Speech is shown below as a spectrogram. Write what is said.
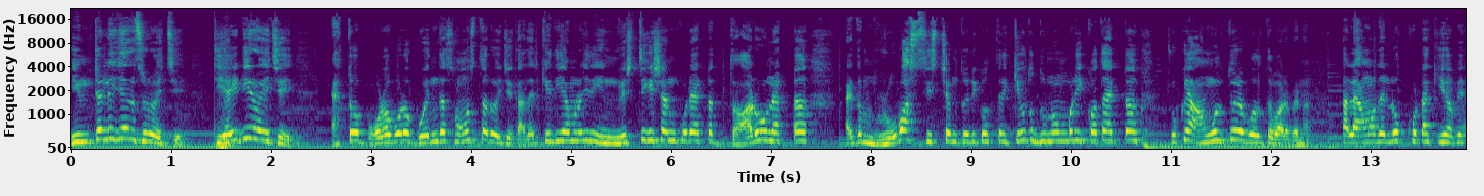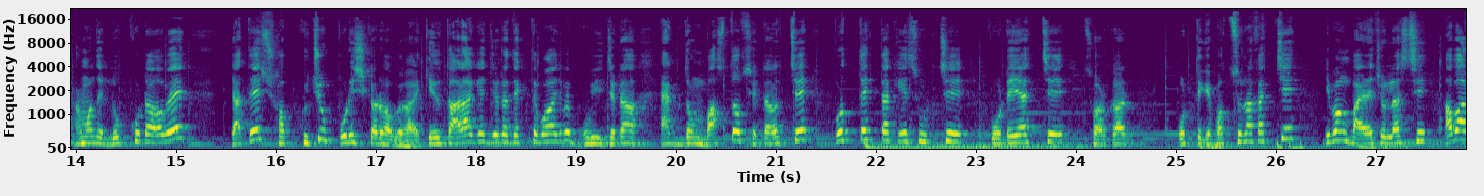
ইন্টেলিজেন্স রয়েছে টিআইডি রয়েছে। এত বড় বড় গোয়েন্দা সংস্থা রয়েছে, তাদেরকে দিয়ে আমরা যদি ইনভেস্টিগেশন করে একটা দারুণ একটা একদম রোবাস সিস্টেম তৈরি করতে কেউ তো দু নম্বরই কথা একটা চোখে আঙুল তুলে বলতে পারবে না। তাহলে আমাদের লক্ষ্যটা কী হবে? আমাদের লক্ষ্যটা হবে যাতে সব কিছু পরিষ্কারভাবে হয়। কিন্তু তার আগে যেটা দেখতে পাওয়া যাবে, ভবি, যেটা একদম বাস্তব, সেটা হচ্ছে প্রত্যেকটা কেস উঠছে কোর্টে যাচ্ছে, সরকার কোর্ট থেকে ভৎসনা খাচ্ছে এবং বাইরে চলে আসছে। আবার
